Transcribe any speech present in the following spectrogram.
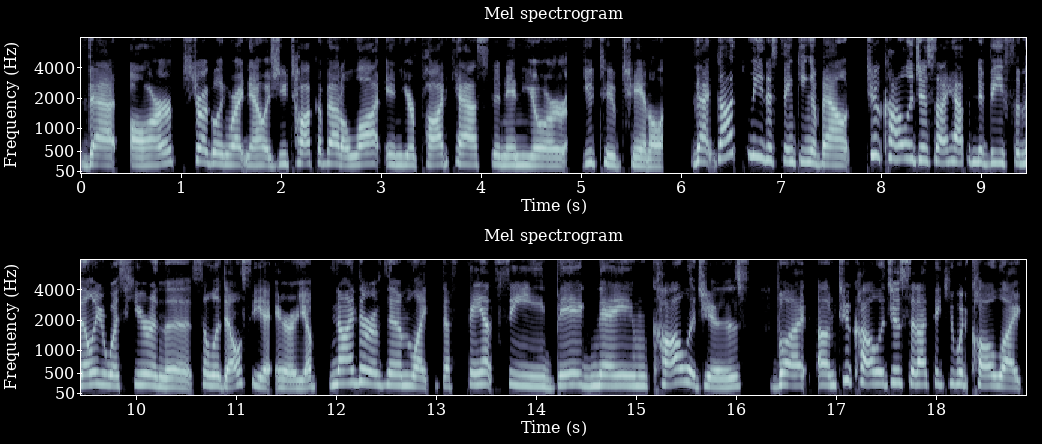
that are struggling right now, as you talk about a lot in your podcast and in your YouTube channel. That got me to thinking about two colleges I happen to be familiar with here in the Philadelphia area. Neither of them like the fancy big name colleges, but um, two colleges that I think you would call like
